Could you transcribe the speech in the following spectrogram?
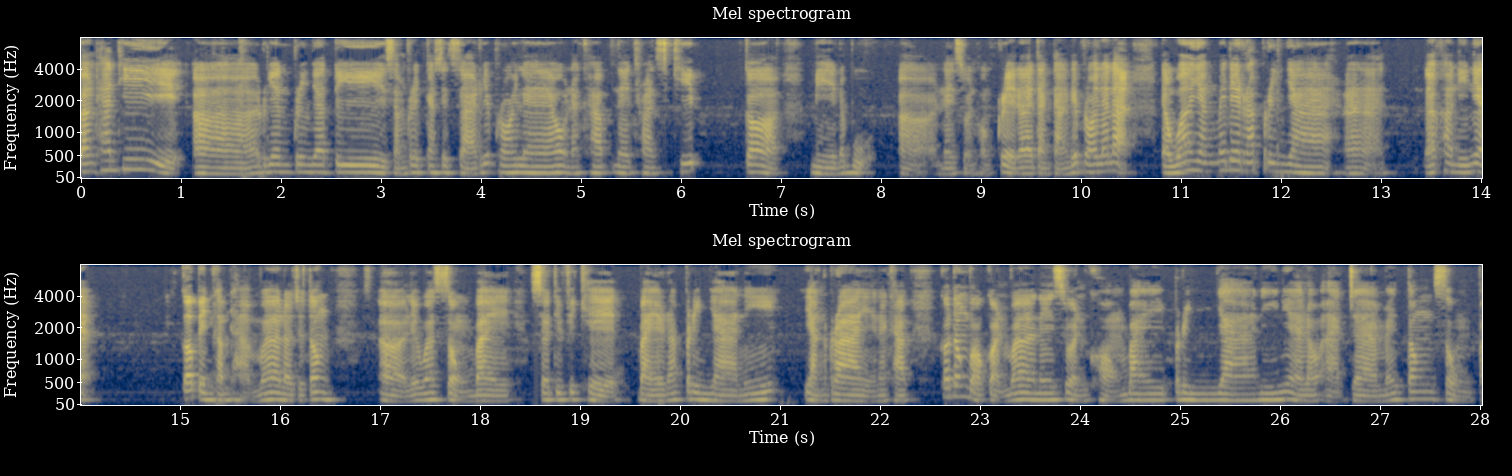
บางท่านที่เรียนปริญญาตรีสำเร็จการศึกษาเรียบร้อยแล้วนะครับ ใน transcript ก็มีระบุในส่วนของเกรดอะไรต่างๆ เรียบร้อยแล้วล่ะ แต่ว่ายังไม่ได้รับปริญญาแล้วคราวนี้เนี่ยก็เป็นคำถามว่าเราจะต้องเอเรียกว่าส่งใบ Certificate ใบรับปริญญานี้ อย่างไรนะครับ ก็ต้องบอกก่อนว่าในส่วนของใบปริญญานี้เนี่ยเราอาจจะไม่ต้องส่งไป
